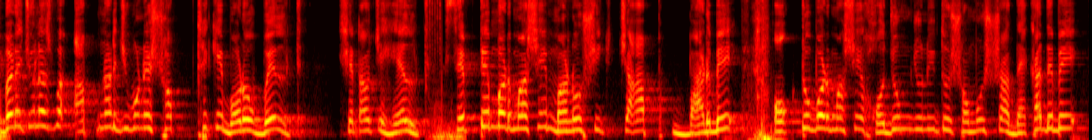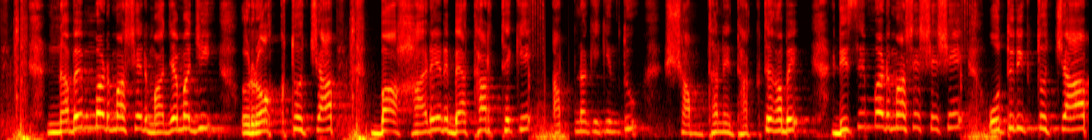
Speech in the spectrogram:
এবারে চলে আসব আপনার জীবনের সব থেকে বড় ওয়েলথ সেটা হচ্ছে হেলথ সেপ্টেম্বর মাসে মানসিক চাপ বাড়বে অক্টোবর মাসে হজমজনিত সমস্যা দেখা দেবে নভেম্বর মাসের মাঝামাঝি রক্তচাপ বা হাড়ের ব্যথার থেকে আপনাকে কিন্তু সাবধানে থাকতে হবে। ডিসেম্বর মাসের শেষে অতিরিক্ত চাপ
